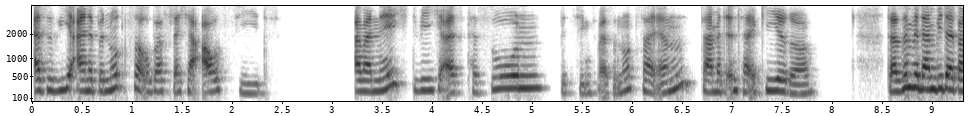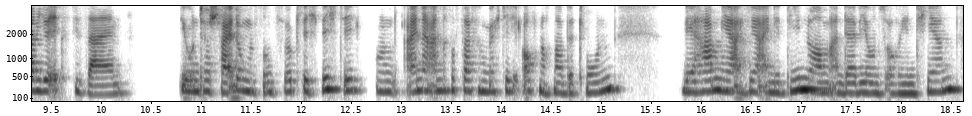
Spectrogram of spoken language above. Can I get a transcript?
also wie eine Benutzeroberfläche aussieht, aber nicht, wie ich als Person bzw. Nutzerin damit interagiere. Da sind wir dann wieder beim UX-Design. Die Unterscheidung ist uns wirklich wichtig und eine andere Sache möchte ich auch nochmal betonen. Wir haben ja hier eine DIN-Norm, an der wir uns orientieren.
